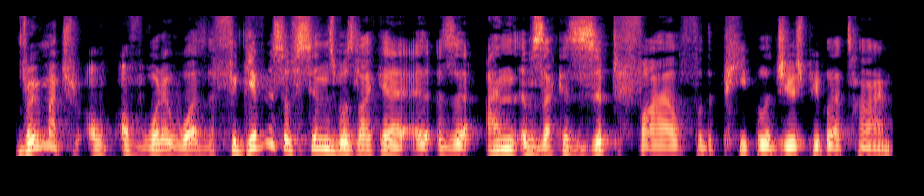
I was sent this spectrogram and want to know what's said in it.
very much of, of, what it was. The forgiveness of sins was like a, a, a, it was like a zipped file for the people, the Jewish people at that time.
